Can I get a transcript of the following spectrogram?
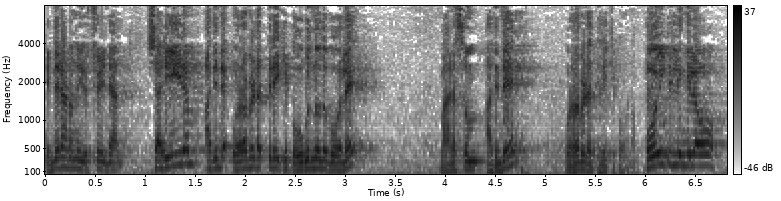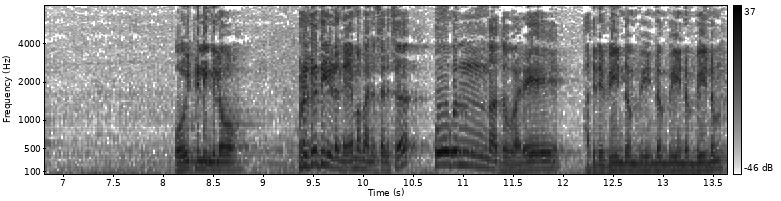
എന്തിനാണെന്ന് ചോദിച്ചു കഴിഞ്ഞാൽ ശരീരം അതിന്റെ ഉറവിടത്തിലേക്ക് പോകുന്നത് പോലെ മനസ്സും അതിന്റെ ഉറവിടത്തിലേക്ക് പോകണം. പോയിട്ടില്ലെങ്കിലോ? പോയിട്ടില്ലെങ്കിലോ? പ്രകൃതിയുടെ നിയമം അനുസരിച്ച് പോകുന്നതുവരെ അതിന് വീണ്ടും വീണ്ടും വീണ്ടും വീണ്ടും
